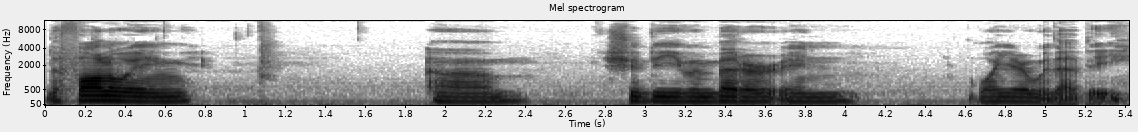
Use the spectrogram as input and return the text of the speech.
the following um, should be even better. In what year would that be?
